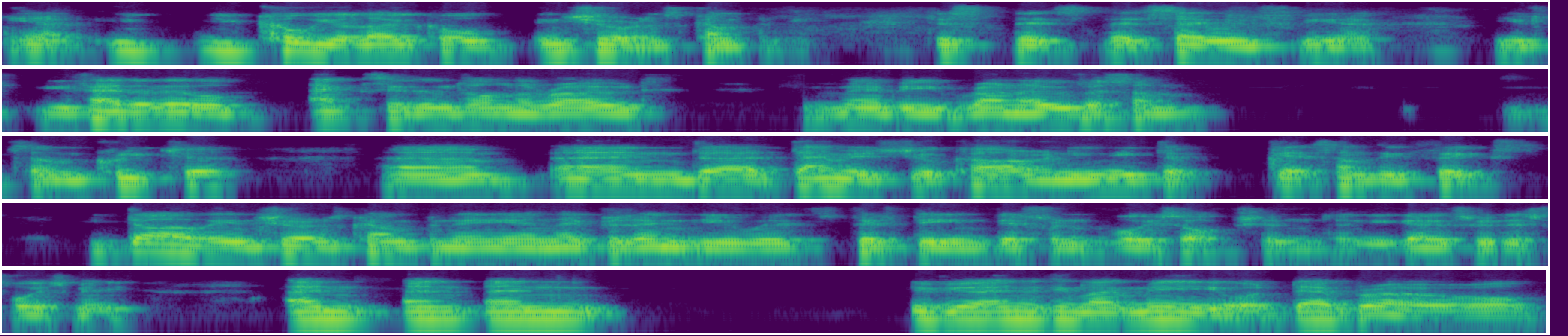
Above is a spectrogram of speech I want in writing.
you know you, you call your local insurance company just let's let's say we've you know you've you've had a little accident on the road, maybe run over some some creature um, and uh, damaged your car, and you need to get something fixed. You dial the insurance company, and they present you with fifteen different voice options, and you go through this voice menu, and and and if you're anything like me or Deborah or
